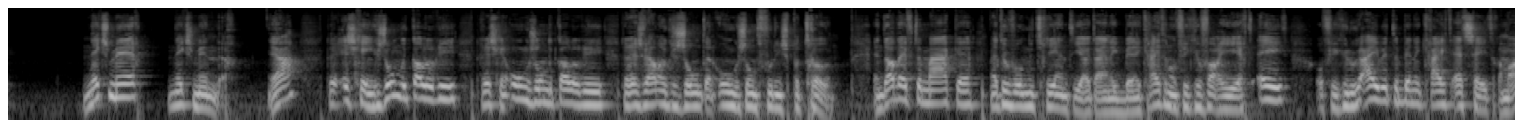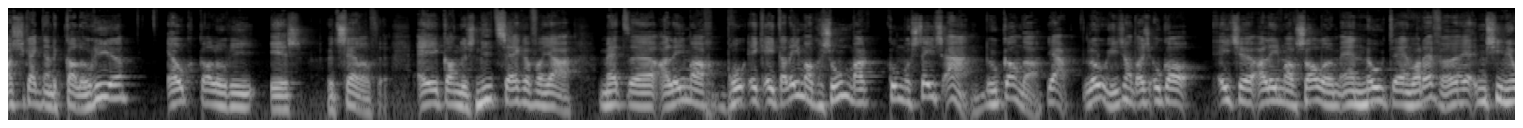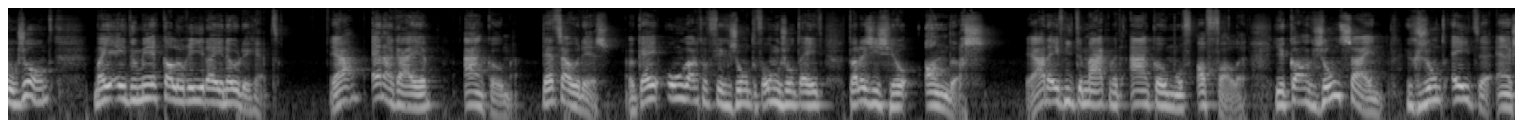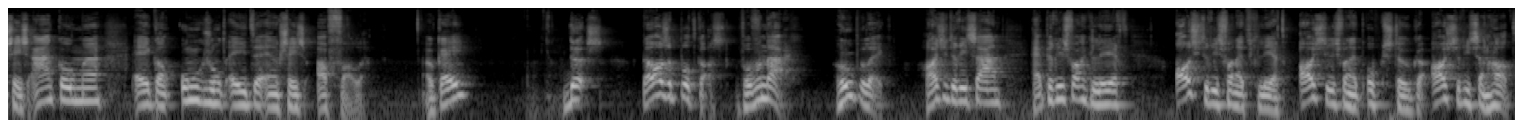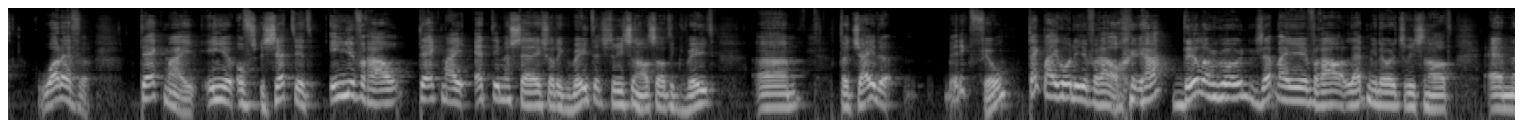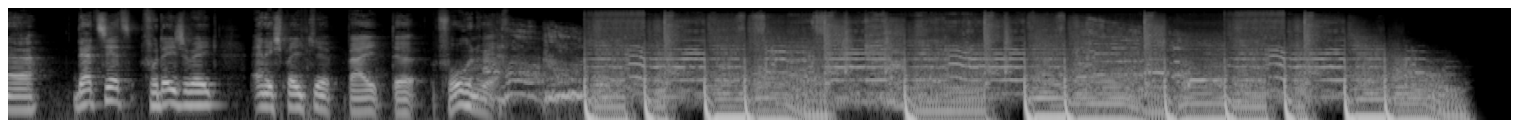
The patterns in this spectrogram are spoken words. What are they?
Niks meer, niks minder. Ja? Er is geen gezonde calorie, er is geen ongezonde calorie, er is wel een gezond en ongezond voedingspatroon. En dat heeft te maken met hoeveel nutriënten je uiteindelijk binnenkrijgt en of je gevarieerd eet, of je genoeg eiwitten binnenkrijgt, etc. Maar als je kijkt naar de calorieën, elke calorie is hetzelfde. En je kan dus niet zeggen van ja, met uh, alleen maar ik eet alleen maar gezond, maar kom nog steeds aan. Hoe kan dat? Ja, logisch, want als je ook al eet je alleen maar zalm en noten en whatever, misschien heel gezond, maar je eet nog meer calorieën dan je nodig hebt. Ja? En dan ga je aankomen. That's how it is. Oké? Ongeacht of je gezond of ongezond eet, dat is iets heel anders. Ja, dat heeft niet te maken met aankomen of afvallen. Je kan gezond zijn, gezond eten en nog steeds aankomen. En je kan ongezond eten en nog steeds afvallen. Oké? Dus, dat was de podcast voor vandaag. Hopelijk had je er iets aan, heb je er iets van geleerd. Als je er iets van hebt geleerd, als je er iets van hebt opgestoken, als je er iets aan had, whatever. Tag mij in je, of zet dit in je verhaal. Tag mij at Tim zodat ik weet dat je er iets aan had. Zodat ik weet um, dat jij de, weet ik veel. Tag mij gewoon in je verhaal. ja, deel hem gewoon. Zet mij in je verhaal. Let me know dat je er iets aan had. En uh, that's it voor deze week. En ik spreek je bij de volgende weer.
